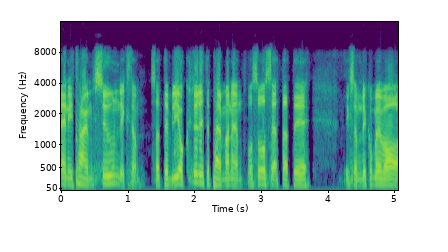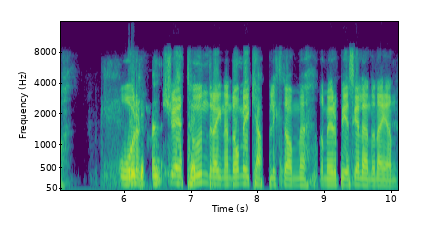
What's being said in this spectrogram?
anytime soon liksom. Så att det blir också lite permanent på så sätt att det liksom, det kommer vara år okay, men, 2100 innan de är ikapp liksom, de europeiska länderna igen.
